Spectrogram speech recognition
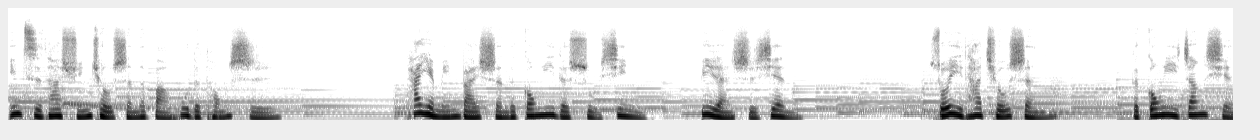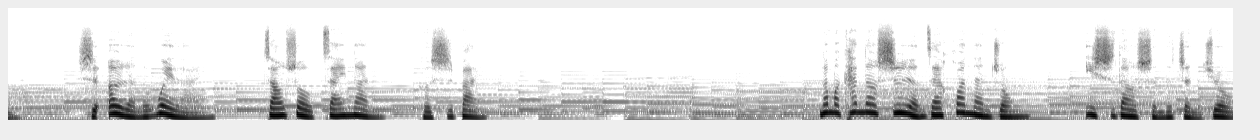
因此，他寻求神的保护的同时，他也明白神的公义的属性必然实现，所以他求神的公义彰显，使恶人的未来遭受灾难和失败。那么，看到诗人在患难中意识到神的拯救，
